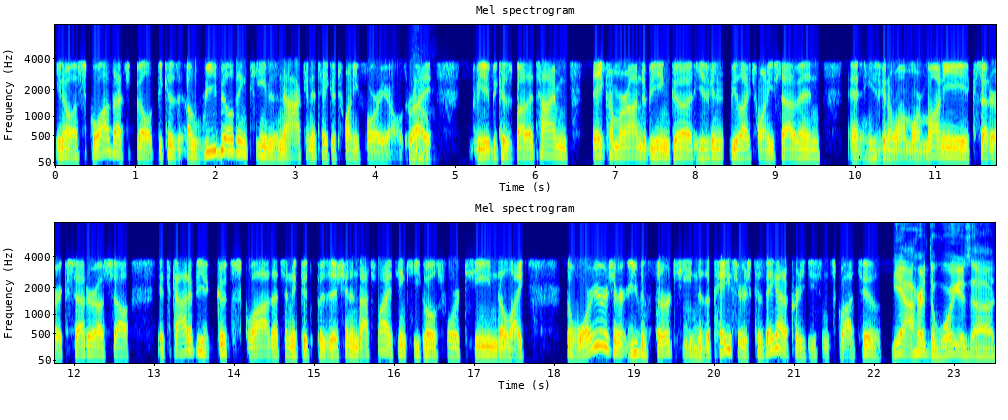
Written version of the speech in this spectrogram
You know, a squad that's built because a rebuilding team is not going to take a 24 year old, right? Be Because by the time they come around to being good, he's going to be like 27 and he's going to want more money, et cetera, et cetera. So it's got to be a good squad that's in a good position. And that's why I think he goes 14 to like the Warriors or even 13 to the Pacers because they got a pretty decent squad too. Yeah, I heard the Warriors uh,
